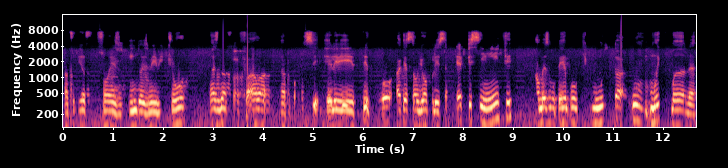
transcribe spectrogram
assumir as funções em 2021 mas na sua fala, na posse, ele citou a questão de uma polícia eficiente, ao mesmo tempo que muita, muito humana.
